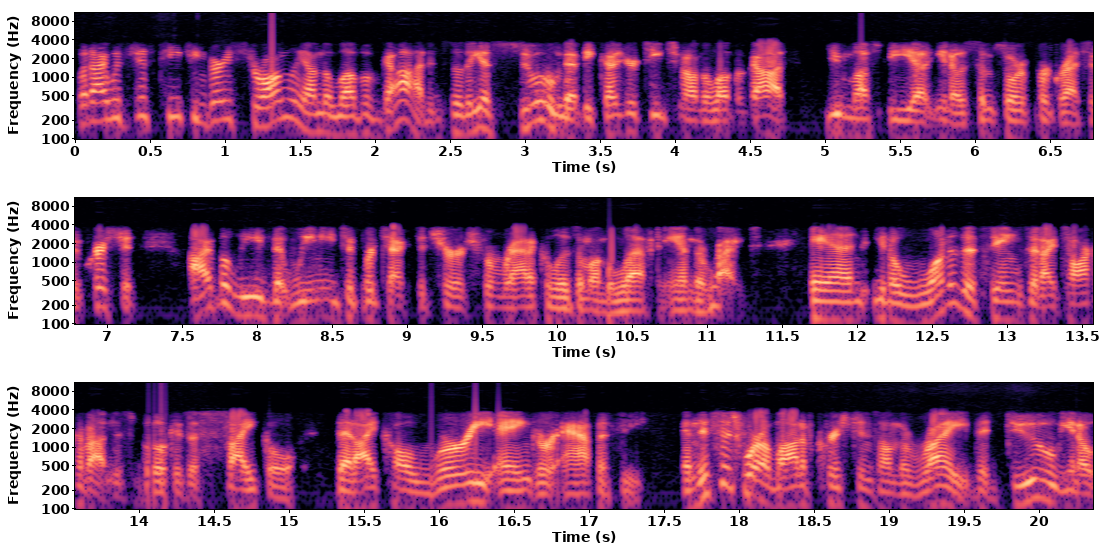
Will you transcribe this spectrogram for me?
But I was just teaching very strongly on the love of God, and so they assume that because you're teaching on the love of God, you must be, a, you know, some sort of progressive Christian. I believe that we need to protect the church from radicalism on the left and the right. And you know, one of the things that I talk about in this book is a cycle that I call worry, anger, apathy. And this is where a lot of Christians on the right that do, you know,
